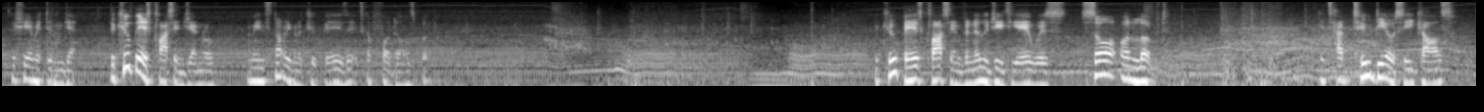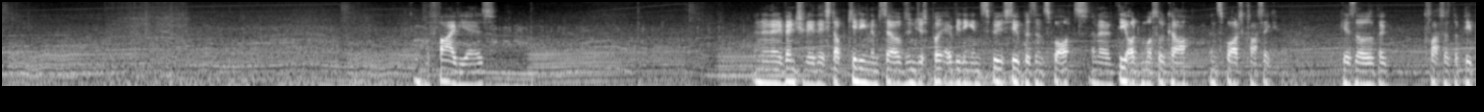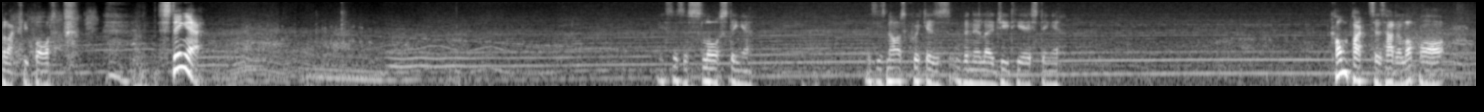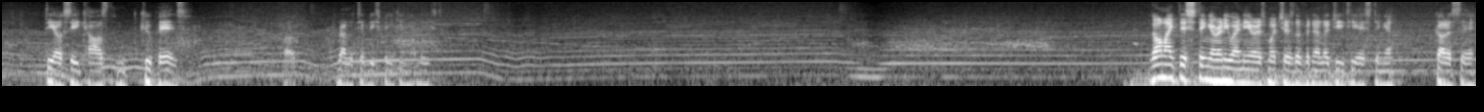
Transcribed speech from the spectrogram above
It's a shame it didn't get... The Coupe is class in general. I mean, it's not even a Coupe, is it? It's got four doors, but... The Coupe's class in vanilla GTA was so unloved. It's had two DLC cars. Over five years. And then eventually they stopped kidding themselves and just put everything in supers and sports and uh, the odd muscle car and sports classic. Because those are the classes that people actually bought. Stinger! This is a slow Stinger. This is not as quick as vanilla GTA Stinger. Compacts has had a lot more DLC cars than Coupes. Well, relatively speaking at least. I don't like this Stinger anywhere near as much as the vanilla GTA Stinger, gotta say.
